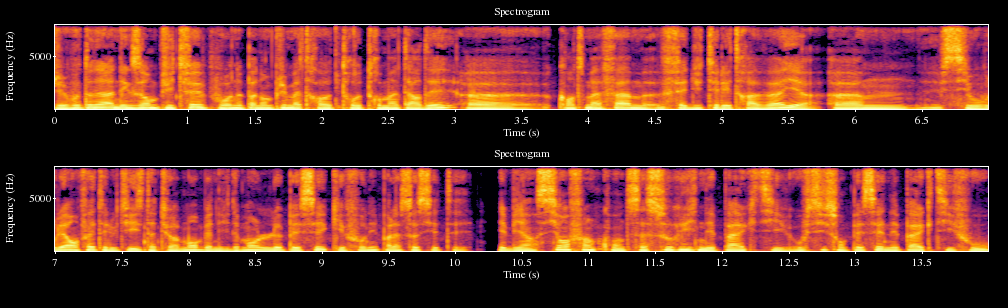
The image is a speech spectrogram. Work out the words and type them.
Je vais vous donner un exemple vite fait pour ne pas non plus trop, trop m'attarder. Euh, quand ma femme fait du télétravail, euh, si vous voulez, en fait, elle utilise naturellement, bien évidemment, le PC qui est fourni par la société. Eh bien, si en fin de compte, sa souris n'est pas active, ou si son PC n'est pas actif, ou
